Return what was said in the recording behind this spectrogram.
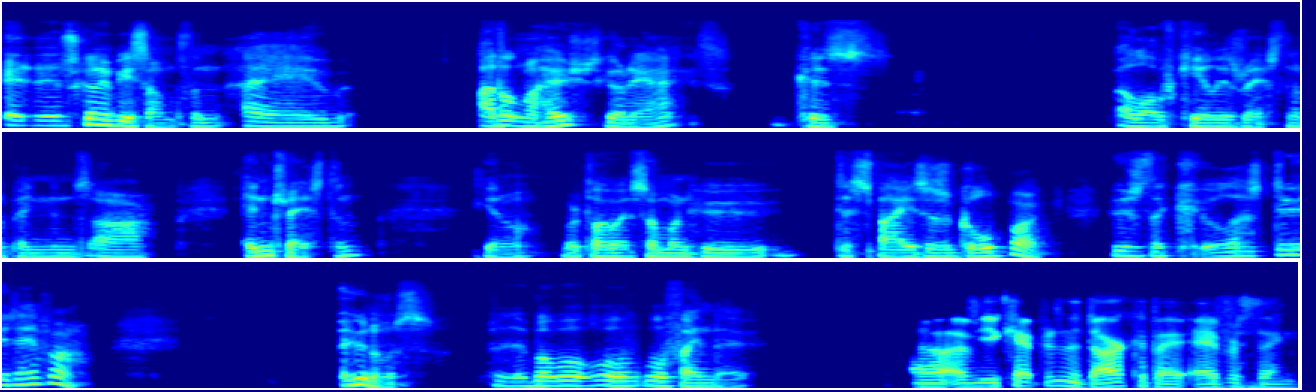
it, it's going to be something. I I don't know how she's going to react because a lot of Kaylee's wrestling opinions are interesting. You know, we're talking about someone who despises Goldberg, who's the coolest dude ever. Who knows? But we'll we'll, we'll find out. Uh, have you kept her in the dark about everything?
